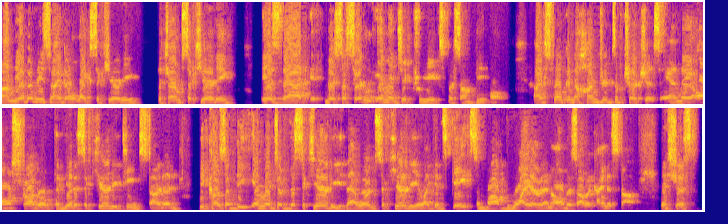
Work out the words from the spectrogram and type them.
Um, the other reason I don't like security, the term security, is that it, there's a certain image it creates for some people. I've spoken to hundreds of churches and they all struggle to get a security team started because of the image of the security, that word security, like it's gates and barbed wire and all this other kind of stuff. It's just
